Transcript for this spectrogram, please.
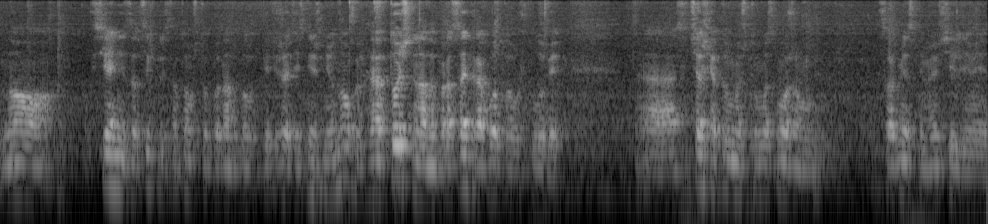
но все они зациклились на том, чтобы надо было переезжать из Нижнего Новгорода. Тогда точно надо бросать работу в клубе. А, Сейчас я думаю, что мы сможем совместными усилиями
